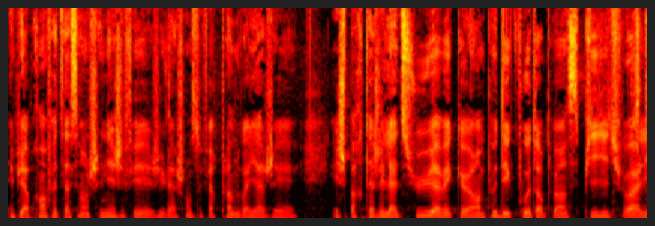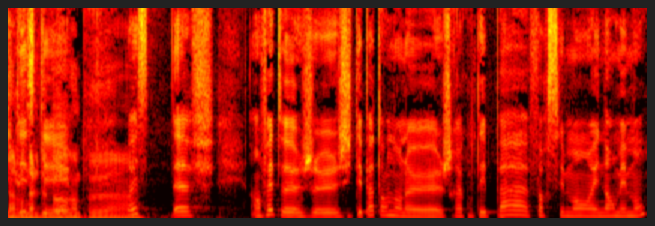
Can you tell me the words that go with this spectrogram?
Et puis après, en fait, ça s'est enchaîné. J'ai fait, j'ai eu la chance de faire plein de voyages et, et je partageais là-dessus avec euh, un peu des quotes, un peu inspi, tu vois. C'est un journal de c'était- bord un peu. Ouais, en fait, je j'étais pas tant dans le, je racontais pas forcément énormément,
